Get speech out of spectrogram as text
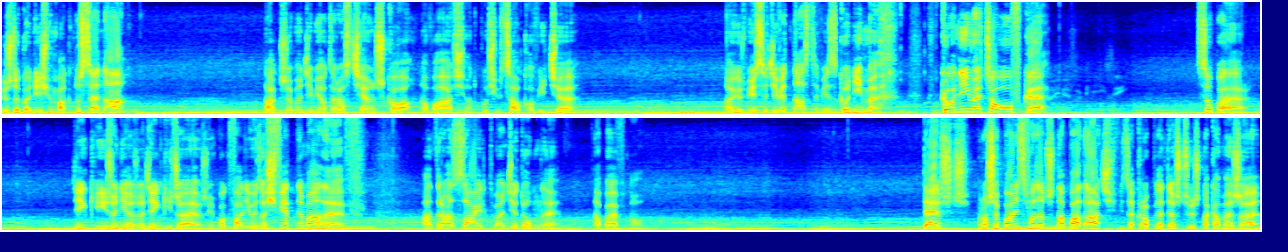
Już dogoniliśmy Magnusena. Także będzie miał teraz ciężko. No właśnie, odpuścił całkowicie. No już miejsce 19, więc gonimy. Gonimy czołówkę! Super! Dzięki inżynierze, dzięki Jeff, że mnie pochwaliły za świetny manewr. Andras Zailt będzie dumny, na pewno. Deszcz, proszę Państwa, zaczyna padać. Widzę krople deszczu już na kamerze.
